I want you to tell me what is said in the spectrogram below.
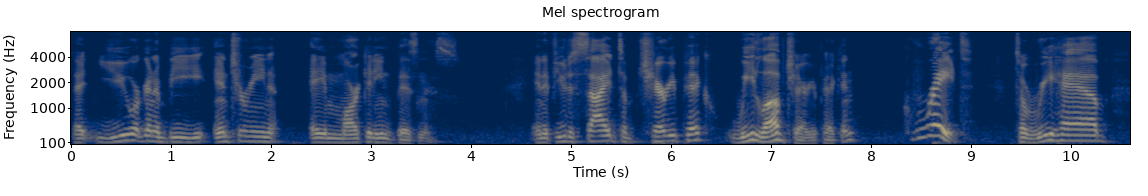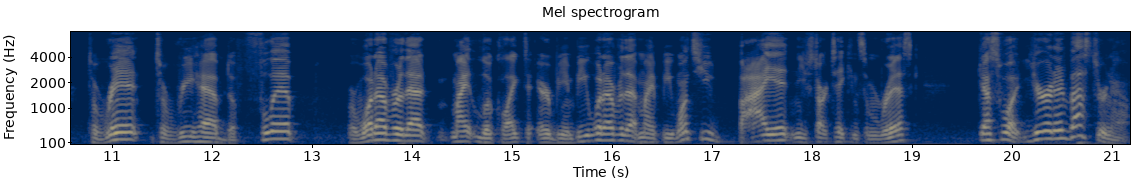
that you are going to be entering a marketing business. And if you decide to cherry pick, we love cherry picking. Great. To rehab, to rent, to rehab, to flip, or whatever that might look like to Airbnb, whatever that might be. Once you buy it and you start taking some risk, guess what? You're an investor now.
